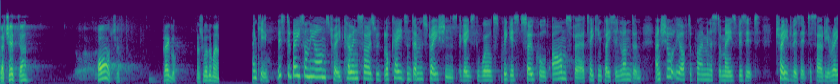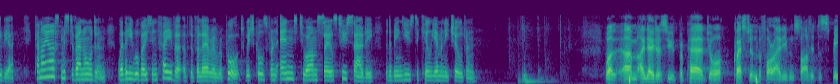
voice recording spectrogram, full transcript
L'accetta? Oh, certo. Prego, la sua domanda. Thank you. This debate on the arms trade coincides with blockades and demonstrations against the world's biggest so-called arms fair taking place in London and shortly after Prime Minister May's visit, trade visit to Saudi Arabia. Can I ask Mr Van Orden whether he will vote in favour of the Valero report, which calls for an end to arms sales to Saudi that are being used to kill Yemeni children? Well, um, I notice you prepared your question before I'd even started to speak.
